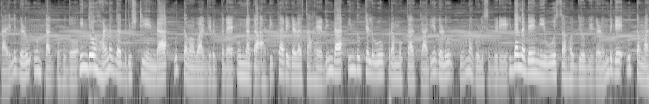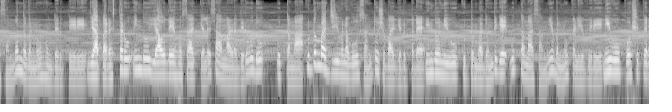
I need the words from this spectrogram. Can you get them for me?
ಕಾಯಿಲೆಗಳು ಉಂಟಾಗಬಹುದು. ಇಂದು ಹಣದ ದೃಷ್ಟಿಯಿಂದ ಉತ್ತಮವಾಗಿರುತ್ತದೆ. ಉನ್ನತ ಅಧಿಕಾರಿಗಳ ಸಹಾಯದಿಂದ ಇಂದು ಕೆಲವು ಪ್ರಮುಖ ಕಾರ್ಯಗಳು ಪೂರ್ಣಗೊಳಿಸುವಿರಿ. ಇದಲ್ಲದೆ ನೀವು ಸಹೋದ್ಯೋಗಿಗಳೊಂದಿಗೆ ಉತ್ತಮ ಸಂಬಂಧವನ್ನು ಹೊಂದಿರುತ್ತೀರಿ ವ್ಯಾಪಾರಸ್ಥರು ಇಂದು ಯಾವುದೇ ಹೊಸ ಕೆಲಸ ಮಾಡದಿರುವುದು ಉತ್ತಮ. ಕುಟುಂಬ ಜೀವನವು ಸಂತೋಷವಾಗಿರುತ್ತದೆ. ಇಂದು ನೀವು ಕುಟುಂಬದೊಂದಿಗೆ ಉತ್ತಮ ಸಮಯವನ್ನು ಕಳೆಯುವಿರಿ. ನೀವು ಪೋಷಕರ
